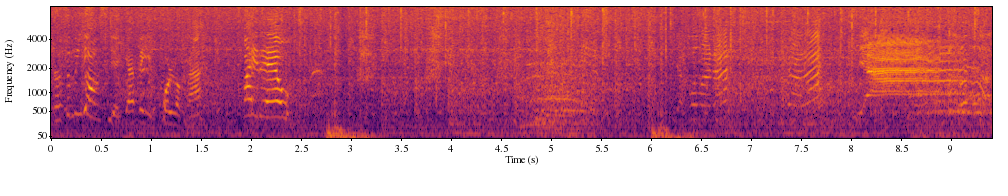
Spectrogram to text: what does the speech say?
เราจะไม่ยอมเสียแกไปอีกคนหรอกนะ ไปเร็ว อย่าเข้ามานะ อย่านะ อย่า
